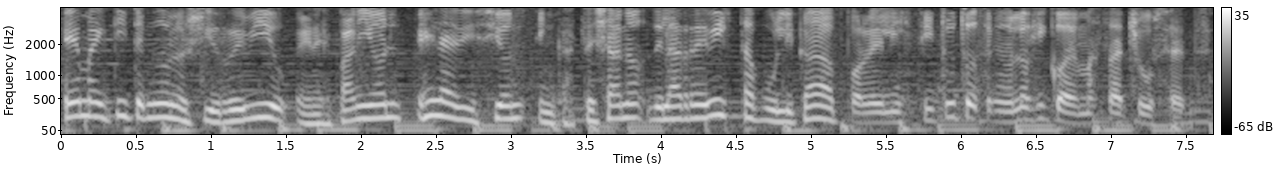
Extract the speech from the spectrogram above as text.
MIT Technology Review en español es la edición en castellano de la revista publicada por el Instituto Tecnológico de Massachusetts.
